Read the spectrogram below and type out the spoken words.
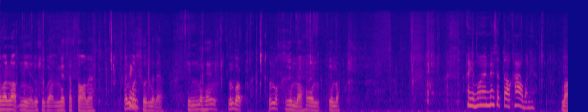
แต่ว่ารอบนี้รู้สึกว่าเม็ดสตอไหมมันบ่ชุนไปแล้วกินบ่แห้งมันบ่มันบ่คืนนะเอิ้นคืนบ่อันนี้มันไม่สตอข้าวบ่เนี่ยบ่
